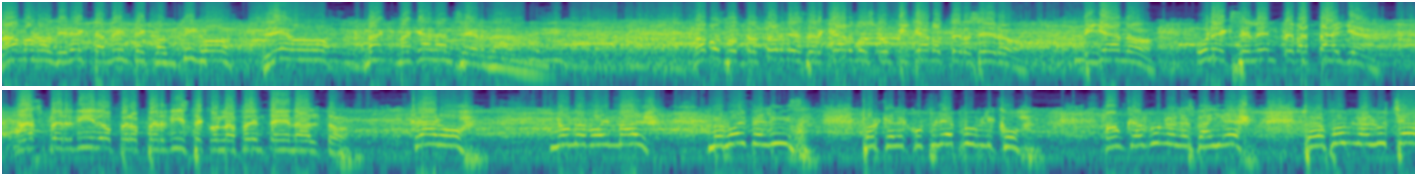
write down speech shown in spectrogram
Vámonos directamente contigo, Leo Mac Magadán Cerda. Vamos a tratar de acercarnos con Villano tercero. Villano, una excelente batalla. Has perdido, pero perdiste con la frente en alto. Claro, no me voy mal, me voy feliz porque le cumplí al público, aunque a algunos les fallé, pero fue una lucha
